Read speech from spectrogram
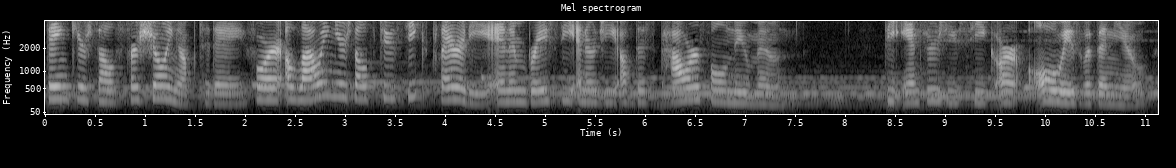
Thank yourself for showing up today, for allowing yourself to seek clarity and embrace the energy of this powerful new moon. The answers you seek are always within you.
